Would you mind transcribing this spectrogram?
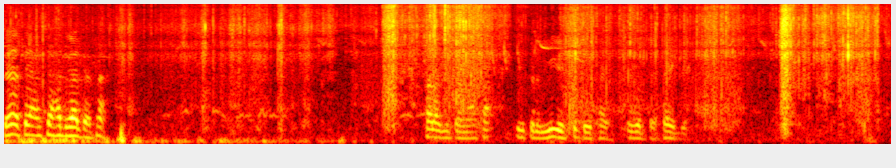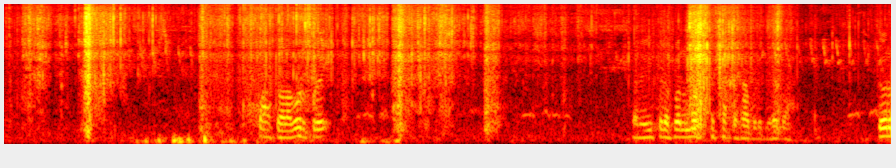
त्या ते असे हात घालतात ना चला मित्रांनो आता इकडे मी येतो तो खाय उघडतो साईडला पाचोळा भरपूर तर इकडं पण मस्त साखा सापडते बघा. तर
